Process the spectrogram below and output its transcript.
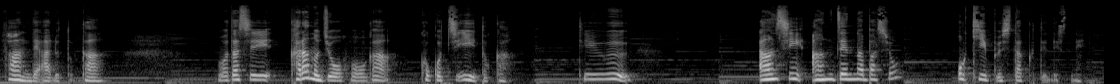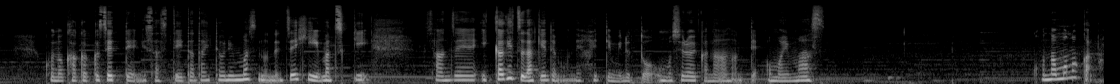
ファンであるとか私からの情報が心地いいとかっていう安心安全な場所をキープしたくてですねこの価格設定にさせていただいておりますのでぜひ、まあ、月3000円1ヶ月だけでもね入ってみると面白いかななんて思います。こんなものかな？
